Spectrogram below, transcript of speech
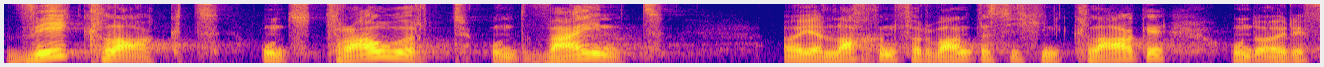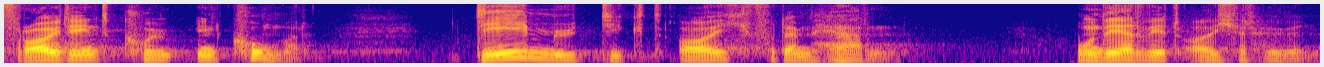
Wehklagt und trauert und weint. Euer Lachen verwandelt sich in Klage und eure Freude in Kummer. Demütigt euch vor dem Herrn und er wird euch erhöhen.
